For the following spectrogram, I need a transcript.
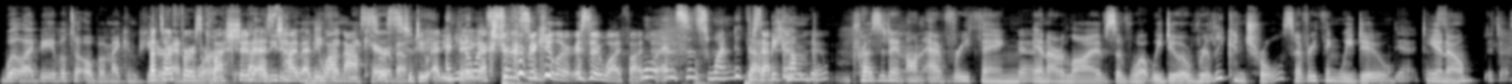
Will I be able to open my computer? That's our first work? question. That Anytime anyone asks us about. to do anything you know what? Extracurricular, is there Wi-Fi? Well, and since when did that Reception? become Yeah. president on everything Yeah. in our lives of what we do? It really controls everything we do. yeah, it does. You know, it does.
